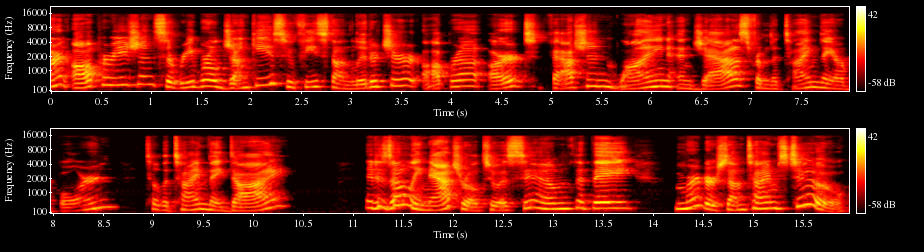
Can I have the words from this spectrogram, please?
Aren't all Parisians cerebral junkies who feast on literature, opera, art, fashion, wine, and jazz from the time they are born till the time they die? It is only natural to assume that they murder sometimes too.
